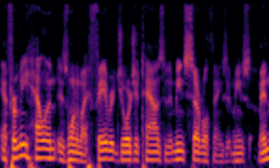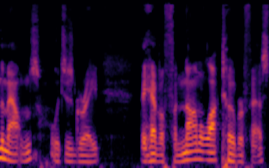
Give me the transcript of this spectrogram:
And for me, Helen is one of my favorite Georgia towns, and it means several things. It means I'm in the mountains, which is great. They have a phenomenal Oktoberfest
